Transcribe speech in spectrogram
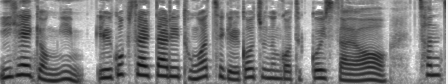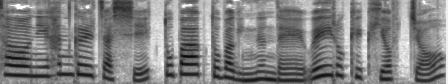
이혜경님, 7살 딸이 동화책 읽어주는 거 듣고 있어요. 천천히 한 글자씩 또박또박 읽는데 왜 이렇게 귀엽죠?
